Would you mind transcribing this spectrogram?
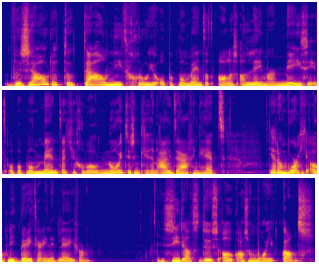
we zouden totaal niet groeien op het moment dat alles alleen maar meezit. Op het moment dat je gewoon nooit eens een keer een uitdaging hebt, ja, dan word je ook niet beter in het leven. Zie dat dus ook als een mooie kans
